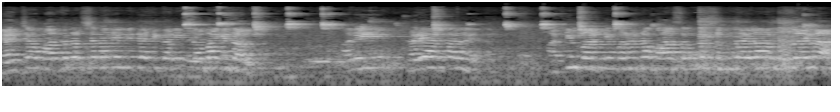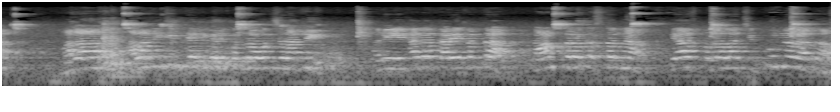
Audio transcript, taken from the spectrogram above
यांच्या मार्गदर्शनाने मी त्या ठिकाणी सहभागी झालो. आणि खऱ्या अर्थाने अखिल भारतीय मराठा महासंघ समजायला रुजायला मला मला देखील त्या ठिकाणी पंधरा वर्ष लागली. आणि एखादा कार्यकर्ता काम करत असताना त्याच पदाला चिटकून न राहता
